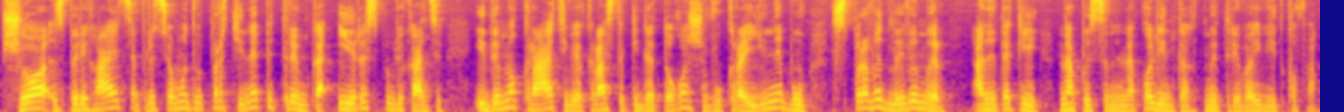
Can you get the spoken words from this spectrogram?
що зберігається при цьому двопартійна підтримка і республіканців, і демократів, якраз таки для того, щоб в Україні був справедливий мир, а не такий написаний на колінках Дмитрієва і Віткофа.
